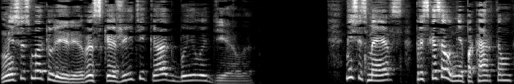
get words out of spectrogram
Миссис Маклири, расскажите, как было дело. Миссис Мейерс предсказала мне по картам,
